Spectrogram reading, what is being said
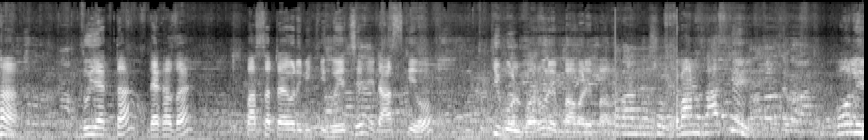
হ্যাঁ দুই একটা দেখা যায়। পাঁচ হাজার টাকা করে বিক্রি হয়েছে এটা আজকেও। কি বলব আর ওরে বাবা রে বাবা। মানুষ আজকে? বলে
